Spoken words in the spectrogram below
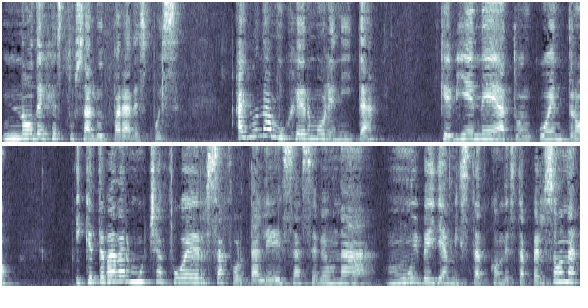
no dejes tu salud para después. Hay una mujer morenita que viene a tu encuentro, y que te va a dar mucha fuerza, fortaleza, se ve una muy bella amistad con esta persona.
